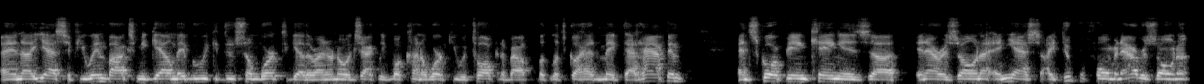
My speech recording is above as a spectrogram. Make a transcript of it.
And uh, yes, if you inbox me, Gail, maybe we could do some work together. I don't know exactly what kind of work you were talking about, but let's go ahead and make that happen. And Scorpion King is uh, in Arizona. And yes, I do perform in Arizona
